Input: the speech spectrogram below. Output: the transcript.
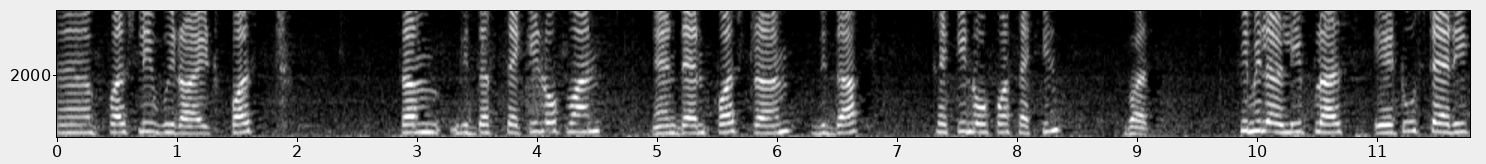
uh, firstly we write first term with the second of one and then first term with the second of a second but similarly plus a2 steric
